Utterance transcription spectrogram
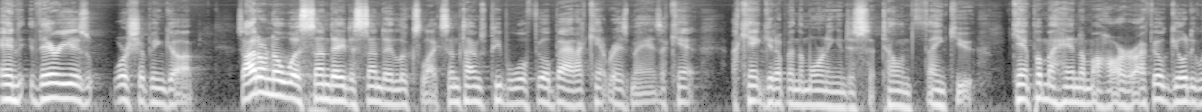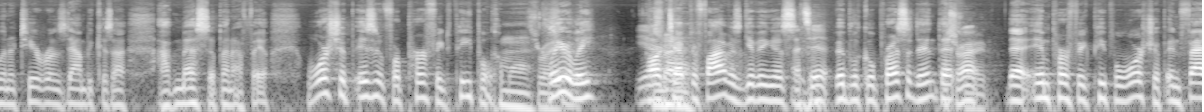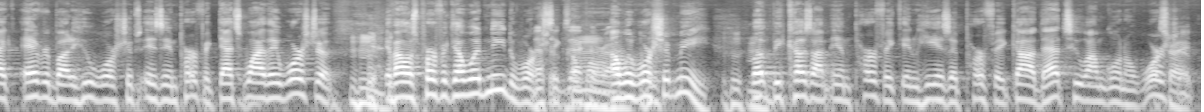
and there he is worshiping God. So I don't know what Sunday to Sunday looks like. Sometimes people will feel bad. I can't raise my hands. I can't. I can't get up in the morning and just tell him thank you. Can't put my hand on my heart, or I feel guilty when a tear runs down because I, I've messed up and I fail. Worship isn't for perfect people. Come on. right. Clearly, Yeah. Mark right. chapter five is giving us That's it. biblical precedent that That's right. that imperfect people worship. In fact, everybody who worships is imperfect. That's why they worship. if I was perfect, I wouldn't need to worship. That's exactly right. I would worship me. but because I'm imperfect and He is a perfect God, that's who I'm going to worship. right.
